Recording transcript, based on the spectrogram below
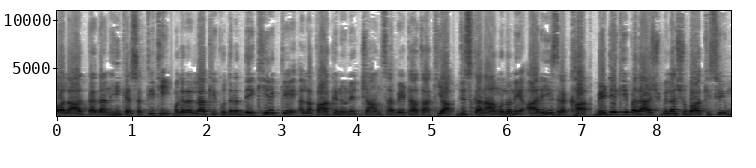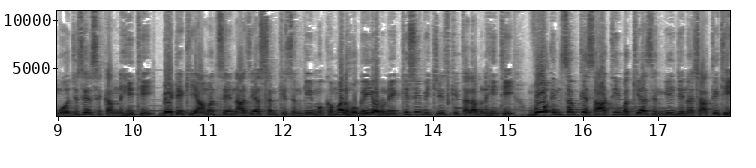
औलाद पैदा नहीं कर सकती थी। मगर अल्लाह की कुदरत देखिए कि अल्लाह पाक ने उन्हें चाँद सा बेटा अता किया, जिसका नाम उन्होंने आरीज रखा। बेटे की पैदाश बिलाशुबा किसी मोजे से कम नहीं थी। बेटे की आमद से नाजिया हसन की ज़िंदगी मुकम्मल हो गई और उन्हें किसी भी चीज़ की तलब नहीं थी। वो इन सब के साथ ही बकिया ज़िंदगी जीना चाहती थी।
